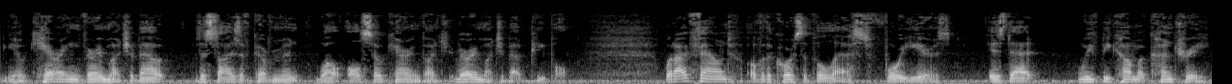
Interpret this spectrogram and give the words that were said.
you know, caring very much about the size of government while also caring very much about people. What I've found over the course of the last four years is that we've become a country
